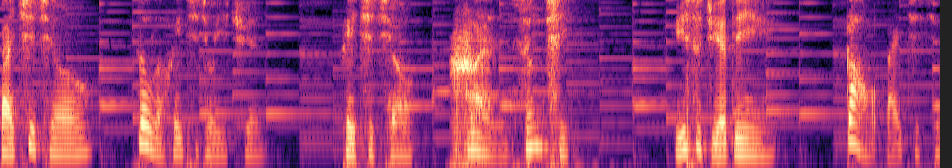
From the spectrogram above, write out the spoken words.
白气球揍了黑气球一拳，黑气球很生气，于是决定告白气球。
